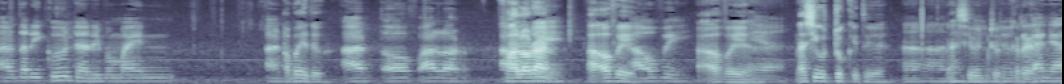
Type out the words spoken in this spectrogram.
alter ego dari pemain anu, apa itu? Art of Valor. Valorant AOV AOV AOV ya. Iya. nasi uduk gitu ya? Ah, Nasi uduk, keren. Ikannya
